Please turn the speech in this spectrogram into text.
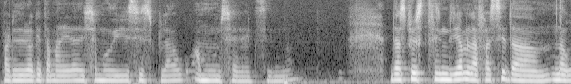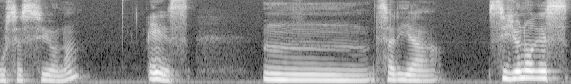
per dir-ho d'aquesta manera, deixem-ho dir, sisplau, amb un cert èxit. No? Després tindríem la fase de negociació, no? És, mm, seria, si jo no hagués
